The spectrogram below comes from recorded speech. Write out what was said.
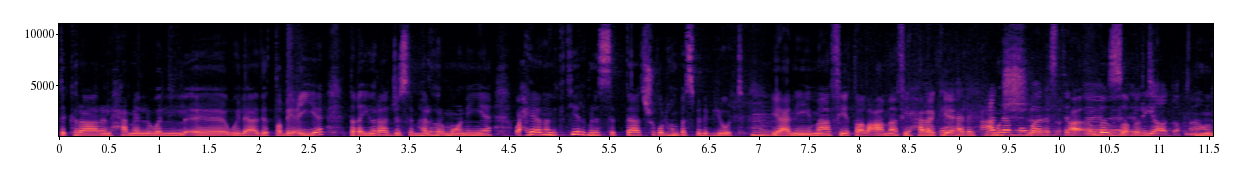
تكرار الحمل والولادة الطبيعية تغيرات جسمها الهرمونية وأحيانا كثير من الستات شغلهم بس بالبيوت مم. يعني ما في طلعة ما في حركة, ما في حركة. عدم ممارسة آه الرياضة آه.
